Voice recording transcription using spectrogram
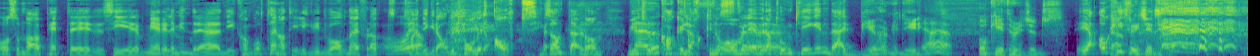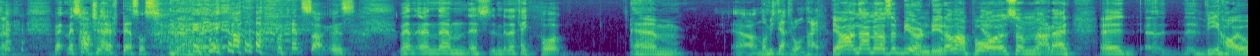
Og som da Petter sier, mer eller mindre De kan godt hende at de ligger i dvale der, for at ja. tardigrader tåler alt. ikke sant? Det er sånn, Vi er tror kakerlakkene tøffeste- overlever atomkrigen, det er bjørnedyr. Ja, ja. Og Keith Richards. Ja, og Keith Richards. men, men Kanskje Jeff Bezos. ja, men, men, men, men, men jeg tenkte på um, ja, Nå mister jeg tråden her. Ja, nei, men altså Bjørndyra da, på, Ja. som er der eh, vi, har jo,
